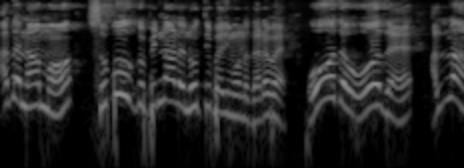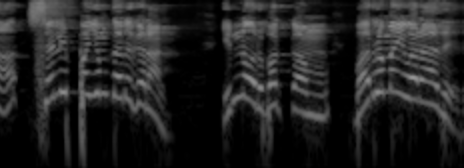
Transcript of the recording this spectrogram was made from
அதை நாம சுபுவுக்கு பின்னால நூத்தி பதிமூணு தடவை ஓத ஓத அல்லாஹ் செழிப்பையும் தருகிறான். இன்னொரு பக்கம் வறுமை வராது.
